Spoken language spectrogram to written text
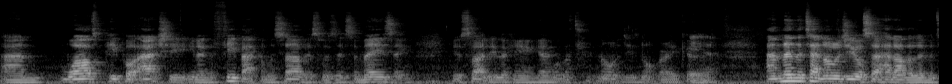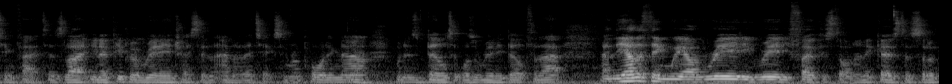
and whilst people actually, you know, the feedback on the service was it's amazing. You're slightly looking and going, well, the technology is not very good. Yeah. And then the technology also had other limiting factors, like you know people are really interested in analytics and reporting now. Yeah. When it was built, it wasn't really built for that. And the other thing we are really, really focused on, and it goes to sort of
